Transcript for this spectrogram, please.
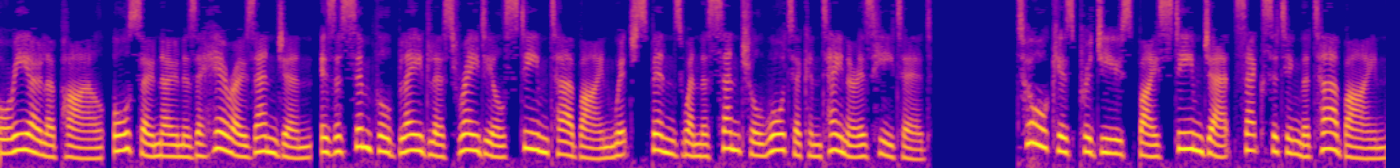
or eolipile, also known as a Hero's engine, is a simple bladeless radial steam turbine which spins when the central water container is heated. Torque is produced by steam jets exiting the turbine,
